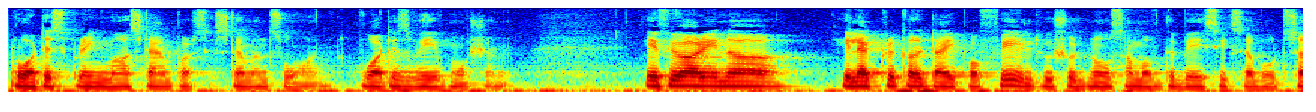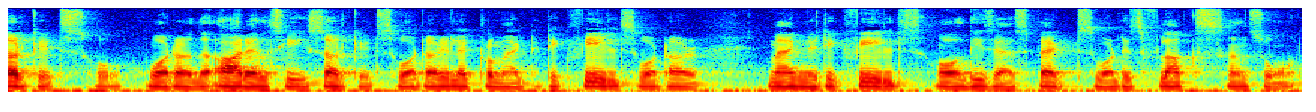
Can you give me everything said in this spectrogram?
what is spring mass damper system, and so on, what is wave motion. If you are in a electrical type of field, you should know some of the basics about circuits. So, what are the RLC circuits? What are electromagnetic fields? What are magnetic fields? All these aspects, what is flux, and so on.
